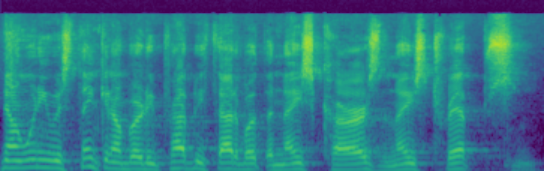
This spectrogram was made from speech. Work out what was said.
Now, when he was thinking about it, he probably thought about the nice cars, the nice trips. And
